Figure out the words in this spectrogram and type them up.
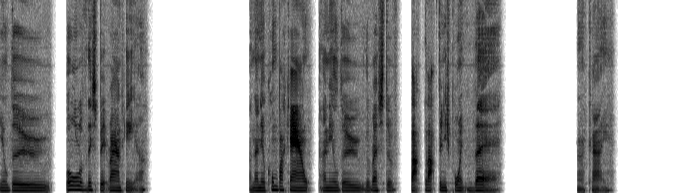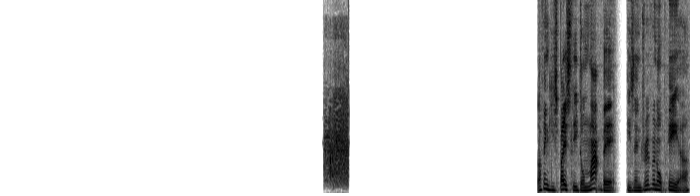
He'll do all of this bit round here. And then he'll come back out and he'll do the rest of that that finish point there. Okay. I think he's basically done that bit. He's then driven up here.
